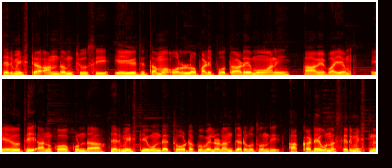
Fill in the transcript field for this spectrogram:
శర్మిష్ట అందం చూసి ఏయుతి తమ ఒలలో పడిపోతాడేమో అని ఆమె భయం. ఏయుతి అనుకోకుండా శర్మిష్ఠి ఉండే తోటకు వెళ్ళడం జరుగుతుంది. అక్కడే ఉన్న శర్మిష్ఠిని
